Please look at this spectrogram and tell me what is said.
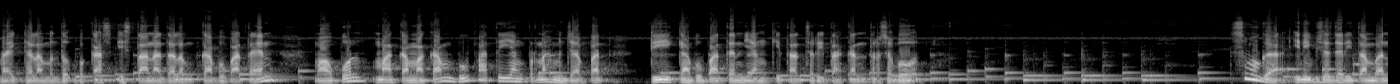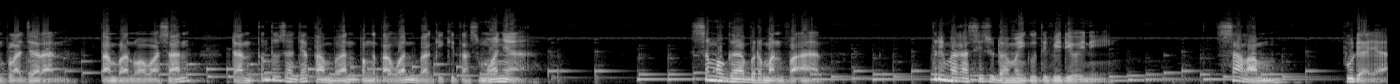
baik dalam bentuk bekas istana dalam kabupaten maupun makam-makam bupati yang pernah menjabat di kabupaten yang kita ceritakan tersebut. Semoga ini bisa jadi tambahan pelajaran, tambahan wawasan, dan tentu saja tambahan pengetahuan bagi kita semuanya. Semoga bermanfaat. Terima kasih sudah mengikuti video ini. Salam budaya.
